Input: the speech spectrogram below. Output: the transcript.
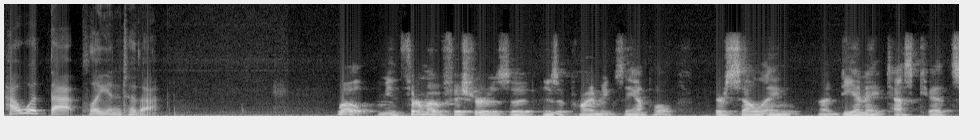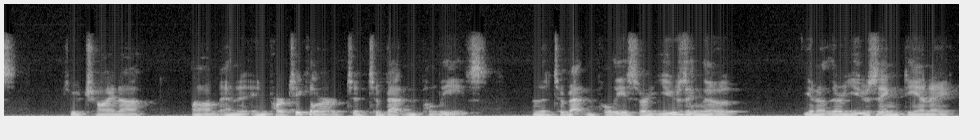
how would that play into that? Well, I mean, Thermo Fisher is a, is a prime example. They're selling uh, DNA test kits to China um, and, in particular, to Tibetan police. And the Tibetan police are using the, you know, they're using DNA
